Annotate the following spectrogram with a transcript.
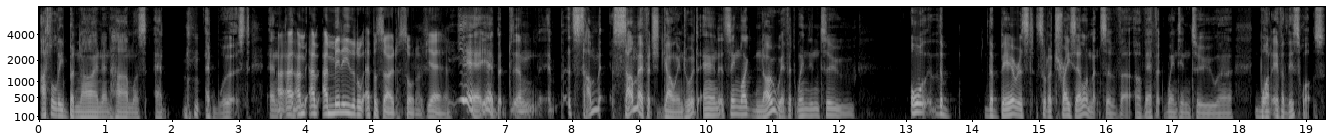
utterly benign and harmless at at worst. And, A, a, a, mini little episode, sort of, yeah. yeah, yeah, but um, some some effort should go into it, and it seemed like no effort went into, or the the barest sort of trace elements of uh, of effort went into uh, whatever this was.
